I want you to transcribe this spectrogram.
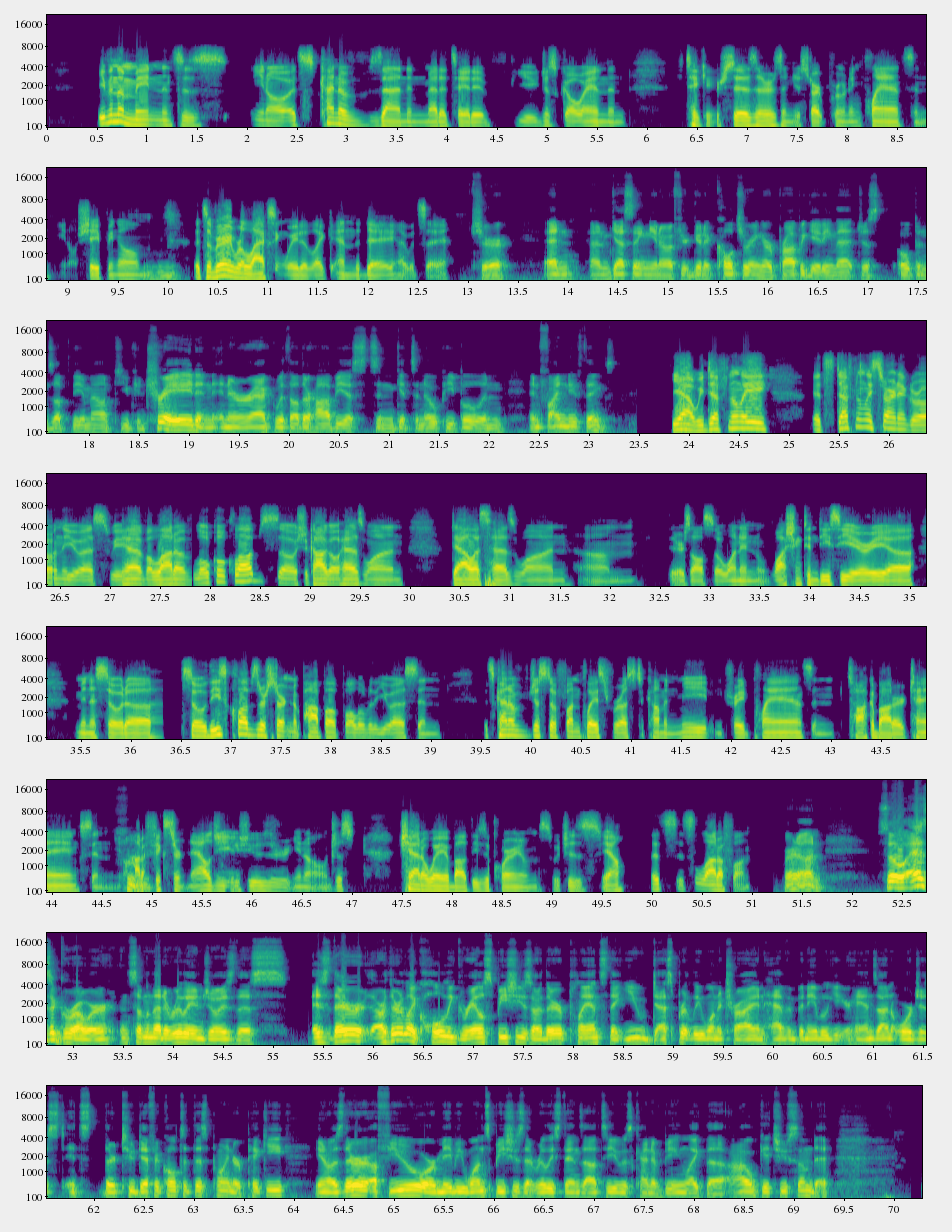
even the maintenance is you know it's kind of zen and meditative. You just go in and you take your scissors and you start pruning plants and you know shaping them mm-hmm. it's a very relaxing way to like end the day i would say. Sure. And i'm guessing you know if you're good at culturing or propagating that just opens up the amount you can trade and, and interact with other hobbyists and get to know people and and find new things. Yeah we definitely it's definitely starting to grow in the us we have a lot of local clubs so chicago has one Dallas has one. Um, there's also one in Washington D.C. area, Minnesota. So these clubs are starting to pop up all over the U.S. and it's kind of just a fun place for us to come and meet and trade plants and talk about our tanks and hmm. how to hmm. fix certain algae issues or you know just chat away about these aquariums, which is yeah, it's it's a lot of fun. Right on. So as a grower and someone that really enjoys this, is there are there like holy grail species? Are there plants that you desperately want to try and haven't been able to get your hands on or just it's they're too difficult at this point or picky? You know is there a few or maybe one species that really stands out to you as kind of being like the i'll get you someday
